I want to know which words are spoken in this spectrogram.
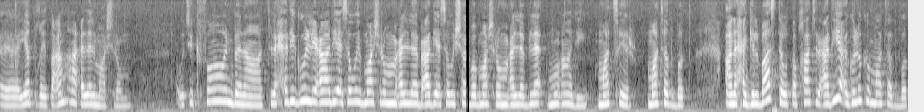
آه يطغي طعمها على الماشروم وتكفون بنات لا حد يقول لي عادي أسوي بماشروم معلب عادي أسوي شوربة بماشروم معلب لا مو عادي ما تصير ما تضبط. أنا حق الباستا والطبخات العادية أقول لكم ما تضبط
